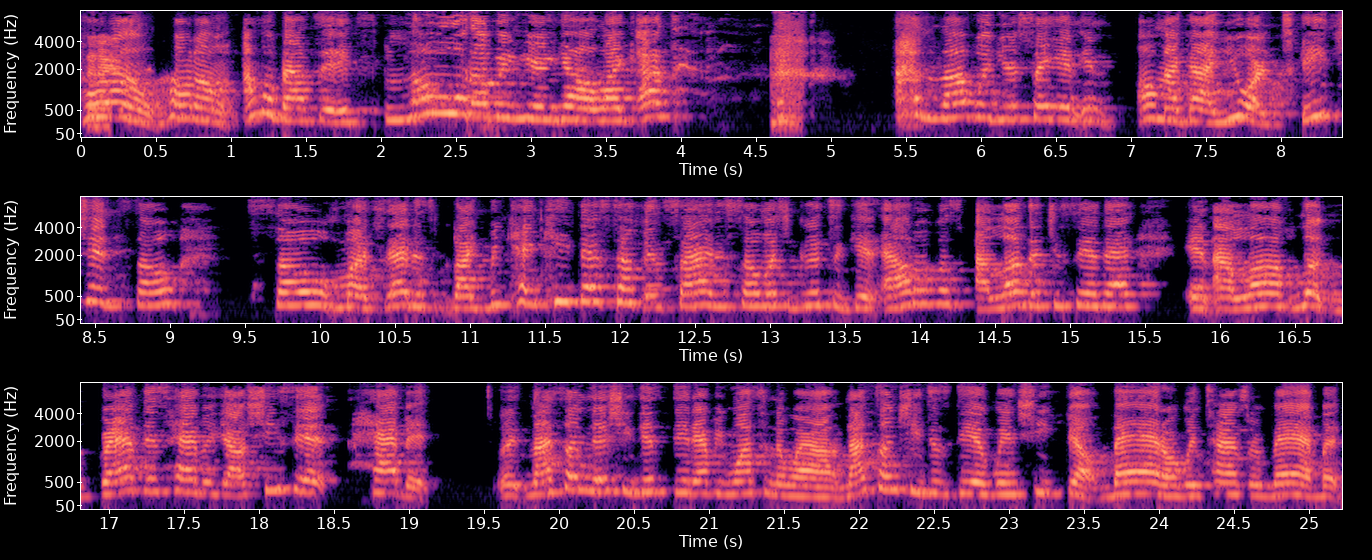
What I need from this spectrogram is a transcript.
Hold on, I- hold on. I'm about to explode over here, y'all. Like I I love what you're saying. And oh my God, you are teaching so, so much. That is like, we can't keep that stuff inside. It's so much good to get out of us. I love that you said that. And I love, look, grab this habit, y'all. She said habit. Like not something that she just did every once in a while, not something she just did when she felt bad or when times were bad, but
